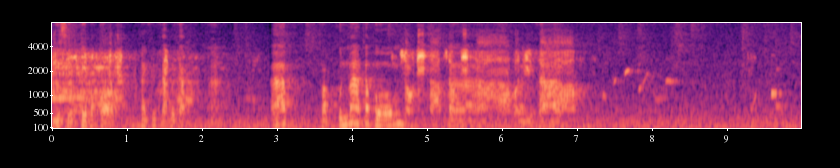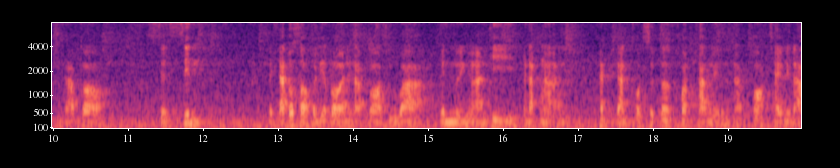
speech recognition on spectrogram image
มีเสียงเพลงประกอบให้คึกคักด้วยครับอ่าครับ ขอบคุณมากครับผมโชคดีครับโชคดีครับสวัสดีครับ ครับก็เสร็จสิ้นในการทดสอบไปเรียบร้อยนะครับ ก็ถือว่าเป็นหน่วยงานที่พนักงานให้บริการคอนเซ็ปเตอร์ค่อนข้างเร็วนะครับ เพราะใช้เวลา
